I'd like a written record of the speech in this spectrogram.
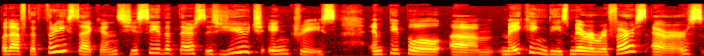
But after three seconds, you see that there's this huge increase in people um, making these mirror reverse errors,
